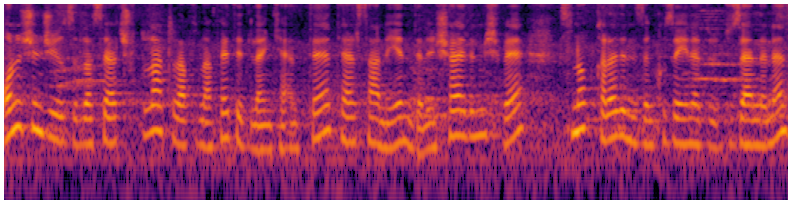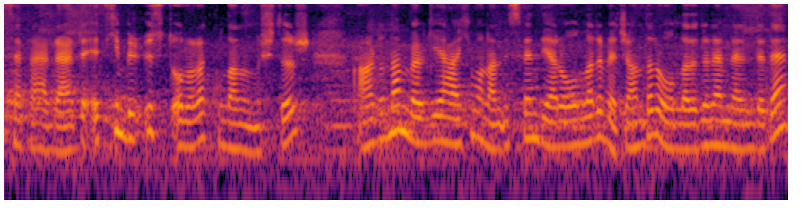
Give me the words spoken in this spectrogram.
13. yüzyılda Selçuklular tarafından fethedilen kentte tersane yeniden inşa edilmiş ve Sinop Karadeniz'in kuzeyine dü- düzenlenen seferlerde etkin bir üst olarak kullanılmıştır. Ardından bölgeye hakim olan İsfendiyaroğulları ve Candaroğulları dönemlerinde de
